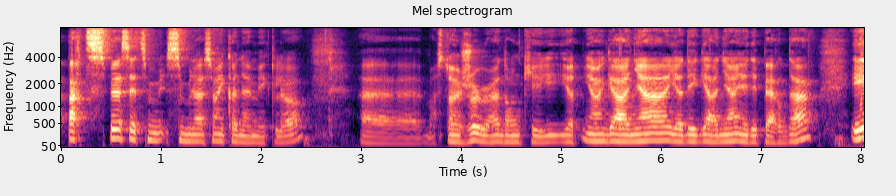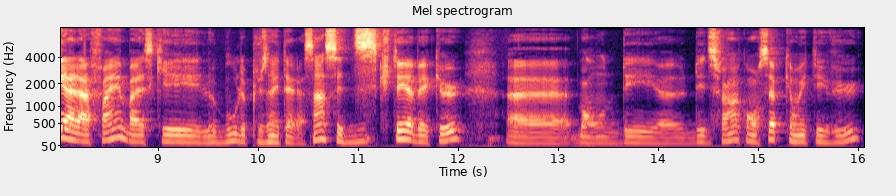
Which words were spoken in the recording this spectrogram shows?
participer à cette simulation économique-là. Euh, c'est un jeu, hein, donc il y, a, un gagnant, il y a des gagnants, il y a des perdants. Et à la fin, ben, ce qui est le bout le plus intéressant, c'est de discuter avec eux euh, bon, des, des, différents concepts qui ont été vus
